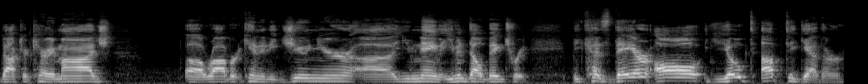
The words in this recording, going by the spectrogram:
Dr. Carrie Madej, uh, Robert Kennedy Jr., uh, you name it, even Del Bigtree, because they are all yoked up together.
